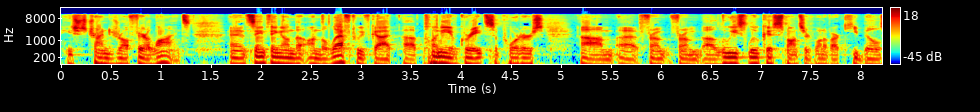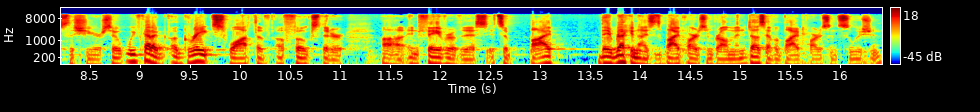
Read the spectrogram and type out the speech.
he's just trying to draw fair lines. And same thing on the, on the left, we've got uh, plenty of great supporters um, uh, from, from uh, Louise Lucas, sponsored one of our key bills this year. So we've got a, a great swath of, of folks that are uh, in favor of this. It's a bi, they recognize it's a bipartisan problem, and it does have a bipartisan solution.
